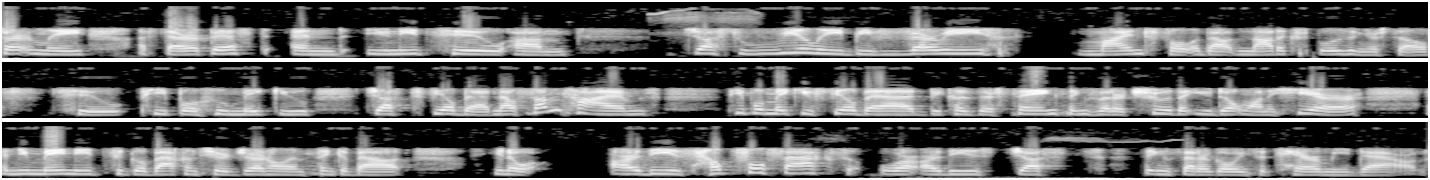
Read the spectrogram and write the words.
certainly a therapist, and you need to, um, just really be very mindful about not exposing yourself to people who make you just feel bad. Now, sometimes people make you feel bad because they're saying things that are true that you don't want to hear. And you may need to go back into your journal and think about, you know, are these helpful facts or are these just things that are going to tear me down?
